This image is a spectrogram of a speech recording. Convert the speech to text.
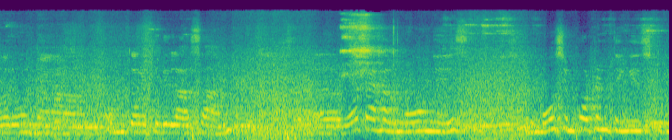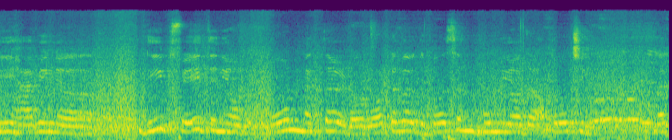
our own uh, Omkara Kudilasan. Uh, what I have known is the most important thing is to be having a deep faith in your own method or whatever the person whom you are approaching. But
